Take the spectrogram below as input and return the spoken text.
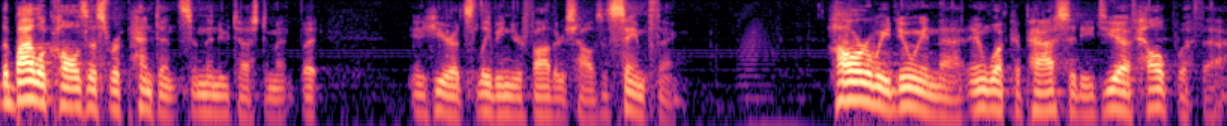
the Bible calls this repentance in the New Testament, but here it's leaving your father's house. The same thing. How are we doing that? In what capacity? Do you have help with that?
